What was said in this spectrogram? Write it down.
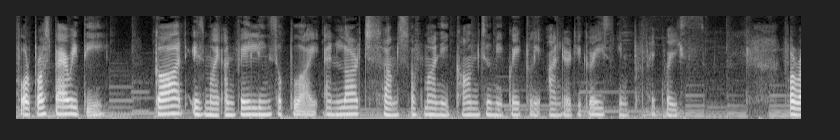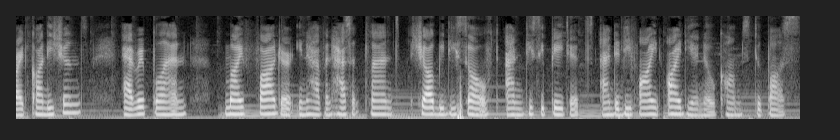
For prosperity, God is my unfailing supply, and large sums of money come to me quickly under the grace in perfect grace. For right conditions, every plan my Father in heaven hasn't planned shall be dissolved and dissipated, and the divine idea now comes to pass.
